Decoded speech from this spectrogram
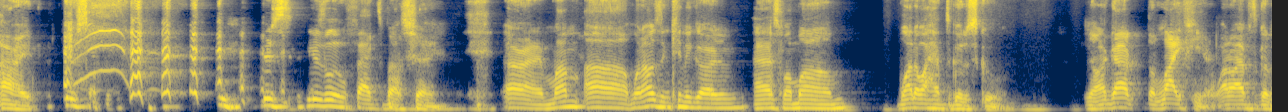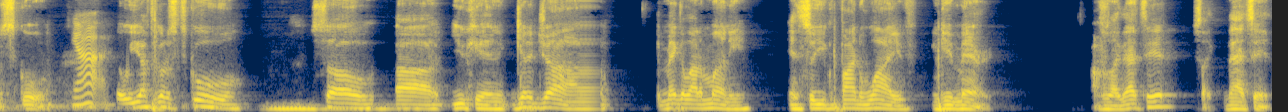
All right. Here's, here's, here's a little fact about Shay. All right, mom. Uh, when I was in kindergarten, I asked my mom, "Why do I have to go to school?" You know, I got the life here. Why do I have to go to school? Yeah. So you have to go to school so uh, you can get a job and make a lot of money, and so you can find a wife and get married. I was like, that's it. It's like that's it.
